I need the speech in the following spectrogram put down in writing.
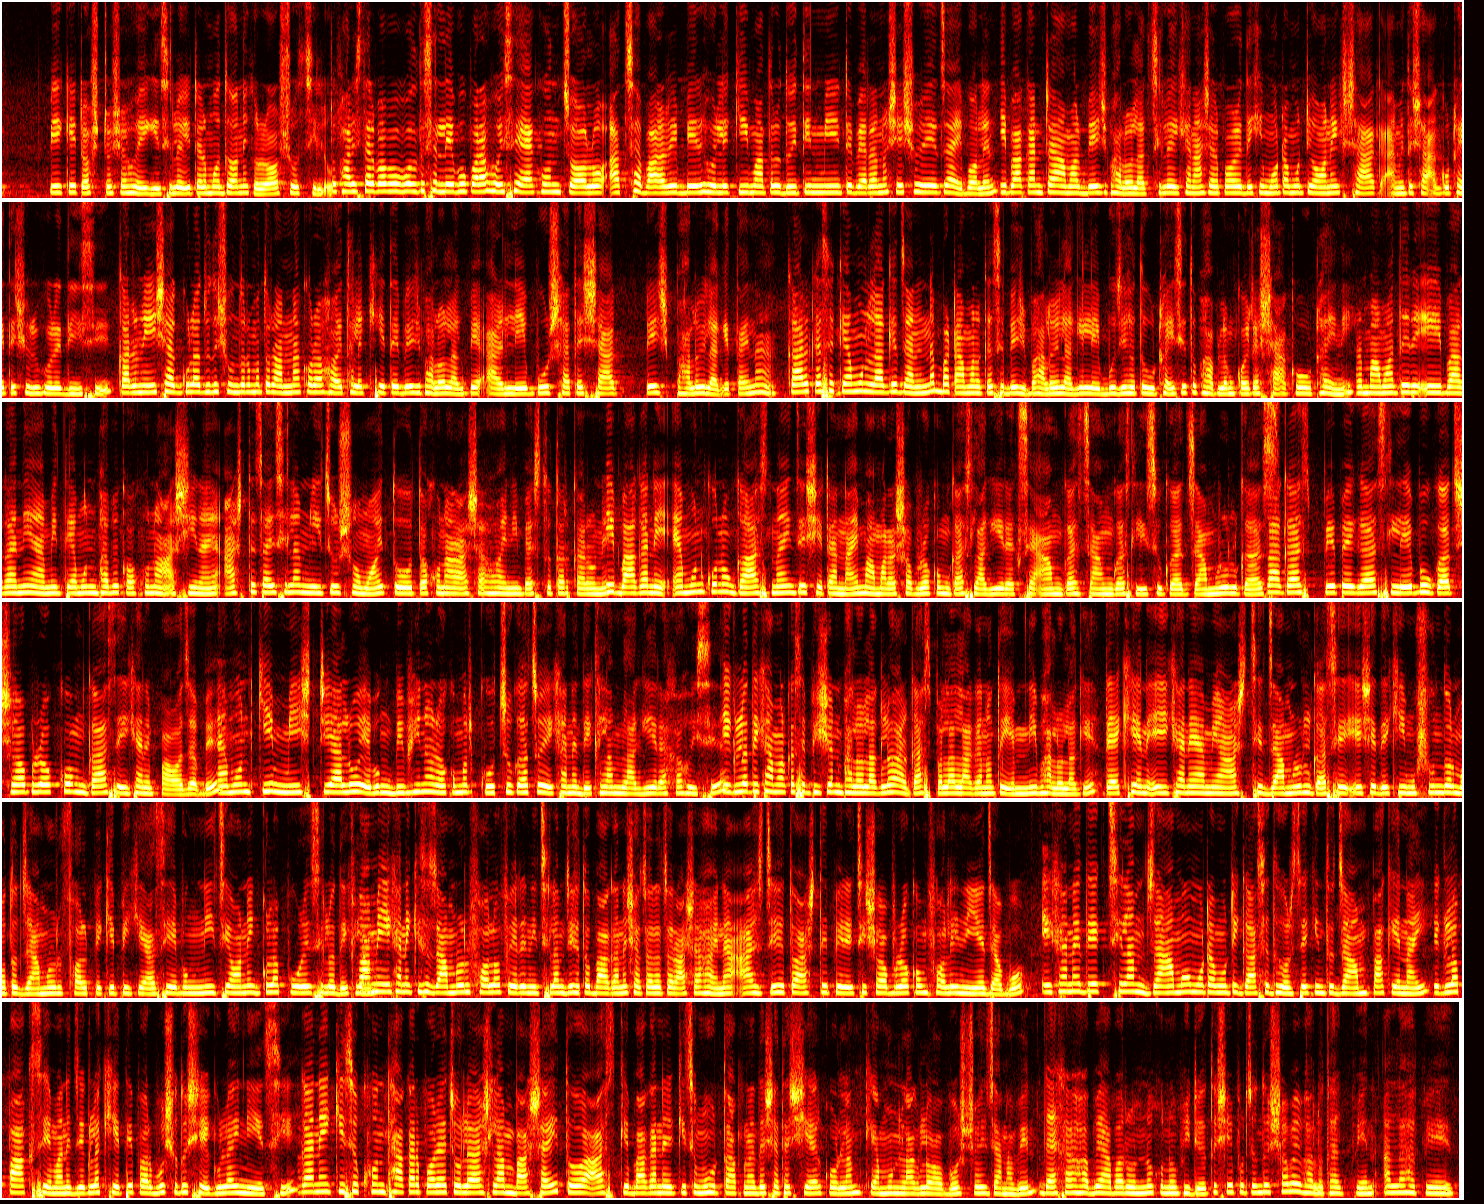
পেকে টসটসা হয়ে গেছিল এটার মধ্যে অনেক রসও ছিল। তো ফারিস্তার বাবা বলতেছে, লেবু পাড়া হয়েছে, এখন চলো। আচ্ছা বাড়ি বের হলে কি মাত্র দুই তিন মিনিটে বেড়ানো শেষ হয়ে যায়? বলেন। এই বাগানটা আমার বেশ ভালো লাগছিল। এখানে আসার পরে দেখি মোটামুটি অনেক শাক। আমি তো শাক উঠাইতে শুরু করে দিয়েছি। কারণ এই শাকগুলা যদি সুন্দর মতো রান্না করা হয়, তাহলে খেতে বেশ ভালো লাগবে। আর লেবুর সাথে শাক বেশ ভালোই লাগে, তাই না? কার কাছে কেমন লাগে জানি না বাট আমার কাছে বেশ ভালোই লাগে। লেবু যেহেতু উঠাইছি, তো ভাবলাম কয়টা শাকও উঠাইনি। আর মামাদের এই বাগানে আমি তেমন ভাবে কখনো আসি নাই। আসতে চাইছিলাম লিচুর সময়, তো তখন আর আসা হয়নি ব্যস্ততার কারণে। এই বাগানে এমন কোনো গাছ নাই যে সেটা নাই। মামারা সব রকম গাছ লাগিয়ে রাখছে। আম গাছ, জাম গাছ, লিচু গাছ, জামরুল গাছ কলা গাছ, পেঁপে গাছ, লেবু গাছ, সব রকম গাছ এইখানে পাওয়া যাবে। এমনকি মিষ্টি আলু এবং বিভিন্ন রকমের কচু গাছও এখানে দেখলাম লাগিয়ে রাখা হয়েছে এগুলো দেখে আমার কাছে ভীষণ ভালো লাগল, আর গাছপালা লাগানো তো এমনি ভালো লাগে। দেখেন, এইখানে আমি আসছি জামরুল গাছে, এসে দেখি সুন্দর মতো জামরুল ফল পেকে পেকে আছে এবং নিচে অনেকগুলো পড়েছিল দেখলাম। আমি এখানে কিছু জামরুল ফলও পেরে নিচ্ছিলাম, যেহেতু বাগানে সচরাচর আসা হয় না। আজ যেহেতু আসতে পেরেছি, সব রকম ফলই নিয়ে যাব। এখানে দেখছিলাম জামও মোটামুটি গাছে ধরছে, কিন্তু জাম পাকে নাই। এগুলো পাকছে মানে যেগুলো খেতে পারব, শুধু সেগুলাই নিয়েছি। বাগানে কিছুক্ষণ থাকার পরে চলে আসলাম বাসায়। তো আজকে বাগানের কিছু মুহূর্ত আপনাদের সাথে শেয়ার করলাম, কেমন লাগল অবশ্যই জানাবেন। দেখা হবে আবার অন্য কোনো ভিডিওতে সে পর্যন্ত সবাই ভালো থাকবেন। আল্লাহ হাফেজ।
